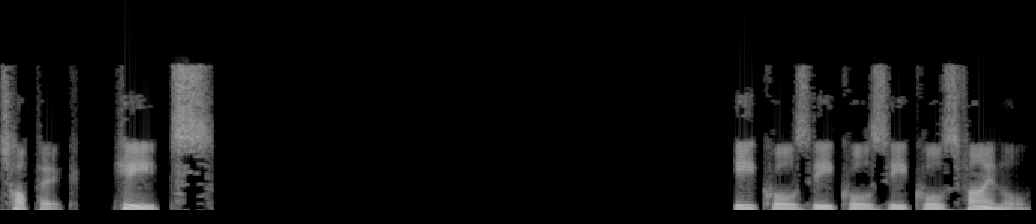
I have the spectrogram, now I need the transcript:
Topic Heats equals equals equals final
